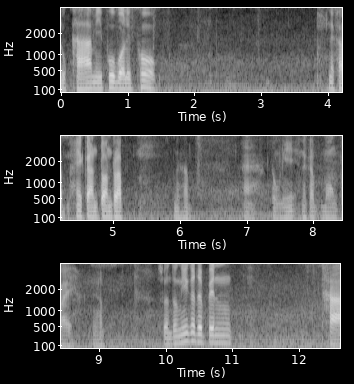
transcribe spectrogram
ลูกค้ามีผู้บริโภคนะครับ ให้การต้อนรับนะครับอ่าตรงนี้นะครับมองไปนะครับ ส่วนตรงนี้ก็จะเป็นขา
